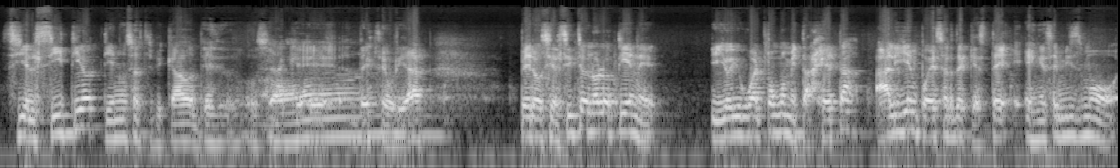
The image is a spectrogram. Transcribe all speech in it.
si el sitio tiene un certificado de, o sea, que, Ah. de seguridad. Pero si el sitio no lo tiene y yo igual pongo mi tarjeta, alguien puede ser de que esté en ese mismo,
